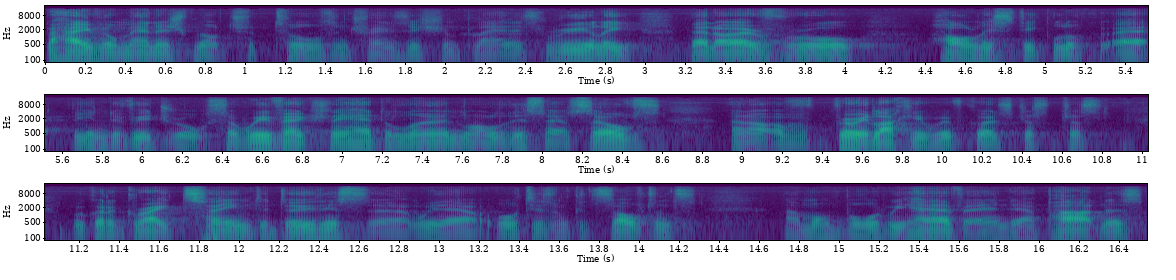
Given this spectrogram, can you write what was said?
behavioural management tools and transition plan. It's really that overall holistic look at the individual. So we've actually had to learn all of this ourselves, and I'm very lucky we've got just just We've got a great team to do this uh, with our autism consultants um, on board we have and our partners.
